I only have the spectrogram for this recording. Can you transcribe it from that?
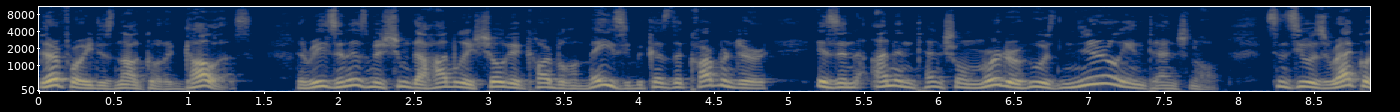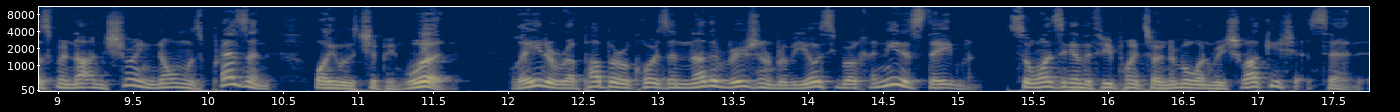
Therefore, he does not go to galas. The reason is Mishum Dahavli Shoge Karbel Amazing, because the carpenter is an unintentional murderer who is nearly intentional, since he was reckless for not ensuring no one was present while he was chipping wood. Later, Rav Papa records another version of Rabbi Yossi Bar Chanina's statement. So once again, the three points are number one, Reish Lakish said.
